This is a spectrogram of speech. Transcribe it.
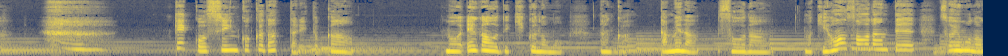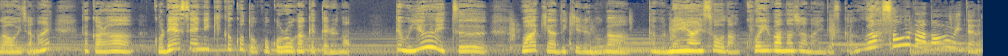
結構深刻だったりとかもう笑顔で聞くのもなんかダメな相談。まあ、基本相談ってそういうものが多いじゃない？だからこう冷静に聞くことを心がけてるの。でも唯一ワーキャーできるのが多分恋愛相談恋バナじゃないですか。うわそうなの？みたい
